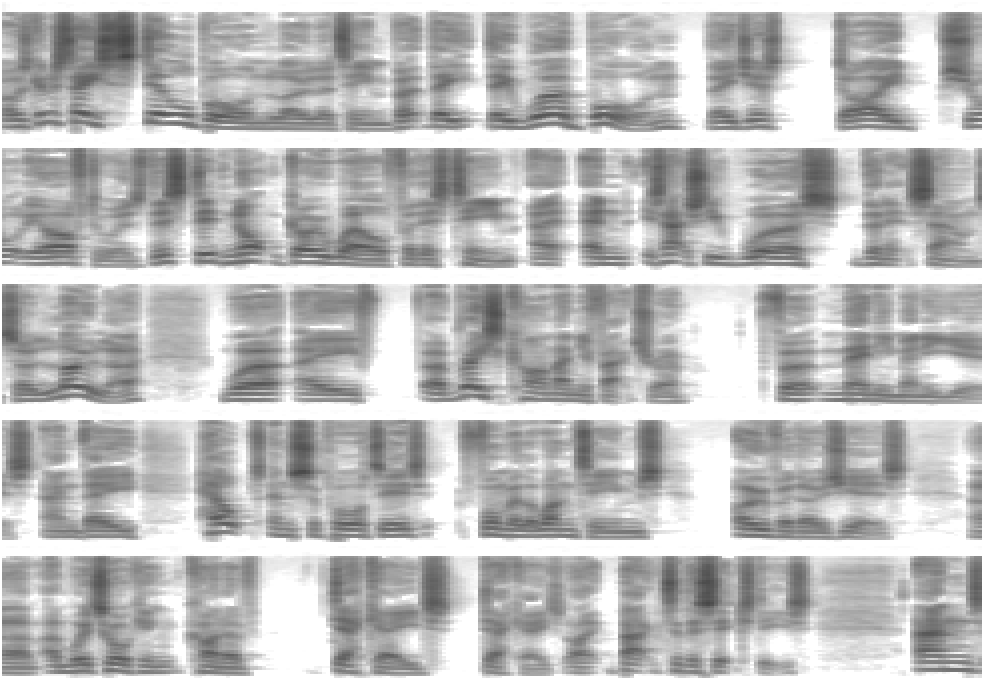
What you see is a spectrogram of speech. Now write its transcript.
I was going to say stillborn Lola team, but they they were born. They just died shortly afterwards. This did not go well for this team, and it's actually worse than it sounds. So Lola were a, a race car manufacturer for many many years, and they helped and supported Formula One teams over those years. Um, and we're talking kind of decades, decades, like back to the 60s. And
